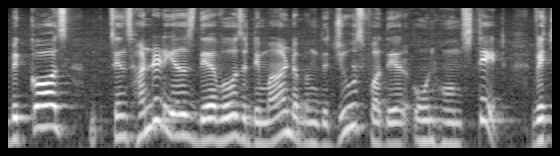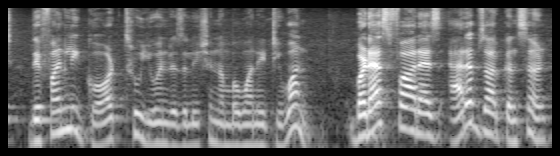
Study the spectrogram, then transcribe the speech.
because since 100 years there was a demand among the Jews for their own home state, which they finally got through UN resolution number 181. But as far as Arabs are concerned,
